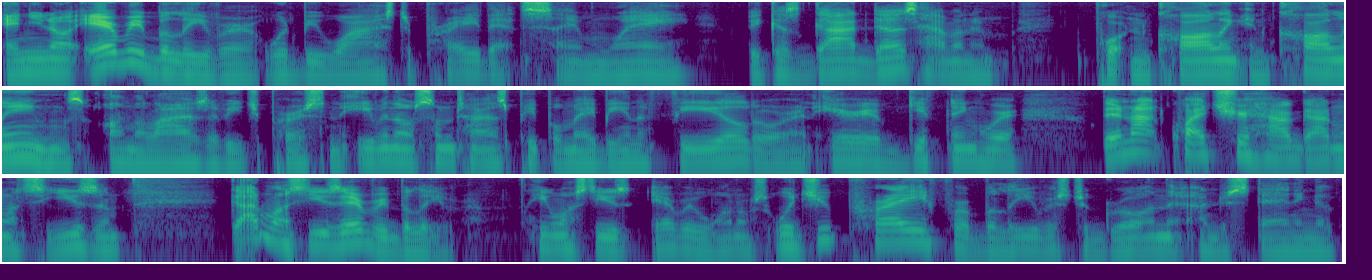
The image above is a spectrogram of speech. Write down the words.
And you know, every believer would be wise to pray that same way because God does have an important calling and callings on the lives of each person, even though sometimes people may be in a field or an area of gifting where they're not quite sure how God wants to use them. God wants to use every believer. He wants to use every one of us. Would you pray for believers to grow in their understanding of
